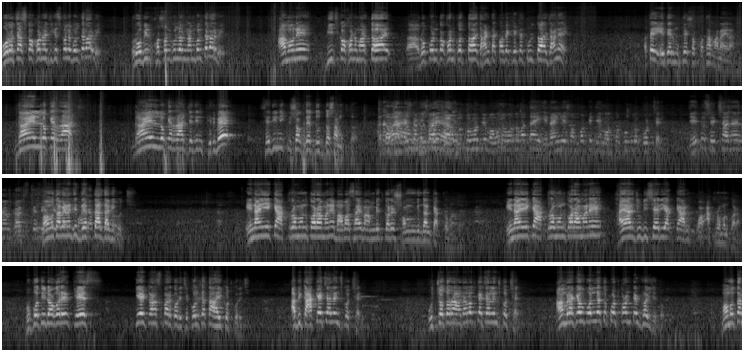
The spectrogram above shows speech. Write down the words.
বোরো চাষ কখন হয় জিজ্ঞেস করলে বলতে পারবে? রবির ফসলগুলোর নাম বলতে পারবে? আমনে বীজ কখন মারতে হয়? রোপণ কখন করতে হয়? ধানটা কবে কেটে তুলতে হয়? জানে? অতএব এদের মুখে সব কথা মানায় না। গাঁয়ের লোকের রাজ। গাঁয়ের লোকের রাজ যেদিন ফিরবে সেদিনই কৃষকদের দুর্দশা মুক্ত হবে। একটা বিষয় আহ, মুখ্যমন্ত্রী মমতা বন্দ্যোপাধ্যায় এনআইএ সম্পর্কে যে মন্তব্যগুলো করছেন যেহেতু শেখ শাহজাহানের নাম ড্রাগস মমতা ব্যানার্জি গ্রেপ্তার দাবি করছে। এনআইএ কে আক্রমণ করা মানে বাবা সাহেব আম্বেদকরের সংবিধানকে আক্রমণ করা। এনআইএ কে আক্রমণ করা মানে হায়ার জুডিশিয়ারিকে আক্রমণ করা। ভূপতিনগরের কেস কে ট্রান্সফার করেছে? কলকাতা হাইকোর্ট করেছে। আপনি কাকে চ্যালেঞ্জ করছেন? উচ্চতর আদালতকে চ্যালেঞ্জ করছেন? আমরা কেউ বললে তো কোর্ট কন্টেম্প্ট হয়ে যেত। মমতা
